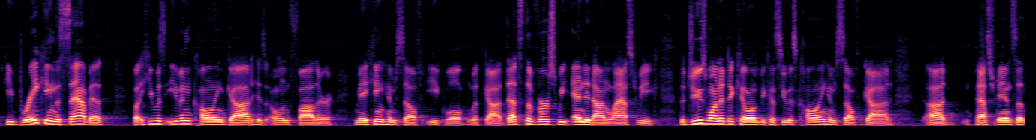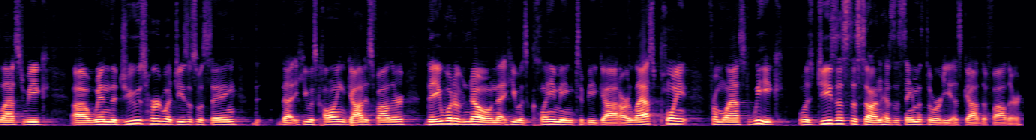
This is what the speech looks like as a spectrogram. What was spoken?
he breaking the Sabbath, but he was even calling God his own Father, making himself equal with God. That's the verse we ended on last week. The Jews wanted to kill him because he was calling himself God. Uh, Pastor Dan said last week, uh, when the Jews heard what Jesus was saying, th- that he was calling God his Father, they would have known that he was claiming to be God. Our last point from last week was Jesus the Son has the same authority as God the Father.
